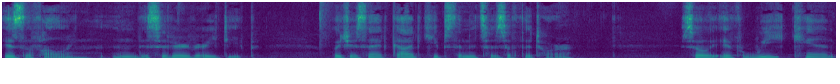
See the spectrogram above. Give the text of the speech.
is the following, and this is very very deep, which is that God keeps the mitzvahs of the Torah. So if we can't,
